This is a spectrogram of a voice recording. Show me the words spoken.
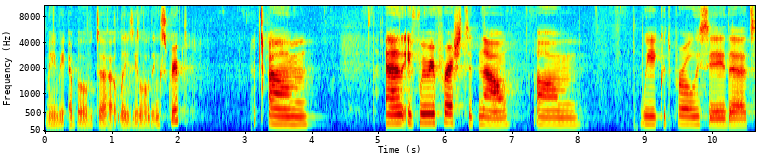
maybe above the lazy loading script. Um, and if we refreshed it now, um, we could probably see that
